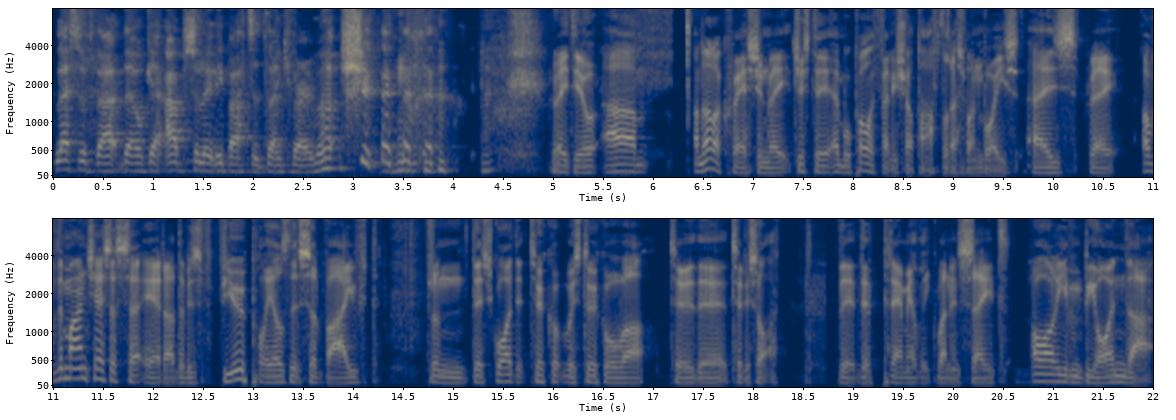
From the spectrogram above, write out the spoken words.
Less of that, they'll get absolutely battered. Thank you very much. Right, Um, another question, right? Just to, and we'll probably finish up after this one, boys. Is right of the Manchester City era, there was few players that survived from the squad that took was took over to the to the sort of the the Premier League winning side, or even beyond that.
